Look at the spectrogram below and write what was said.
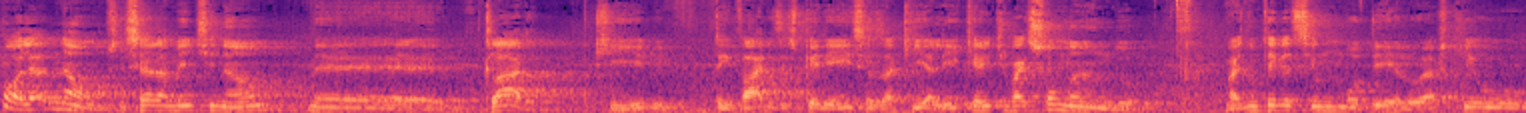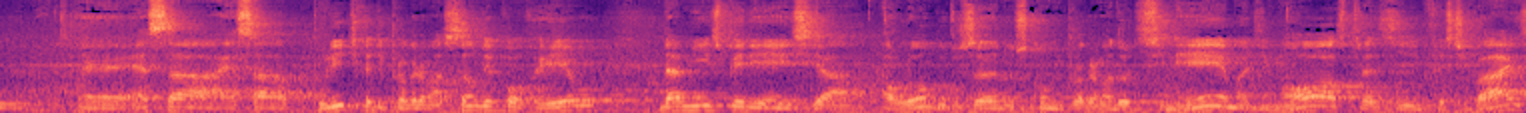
Olha, não, sinceramente não. É, claro que tem várias experiências aqui e ali que a gente vai somando, mas não teve assim um modelo. Eu acho que o, é, essa, essa política de programação decorreu da minha experiência ao longo dos anos como programador de cinema, de mostras, de festivais,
